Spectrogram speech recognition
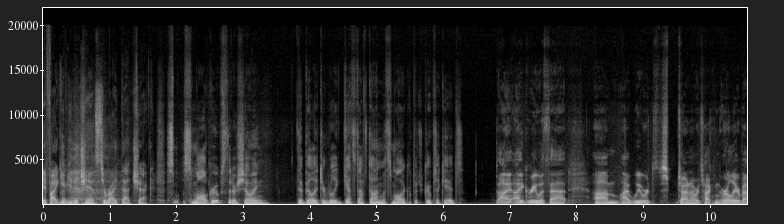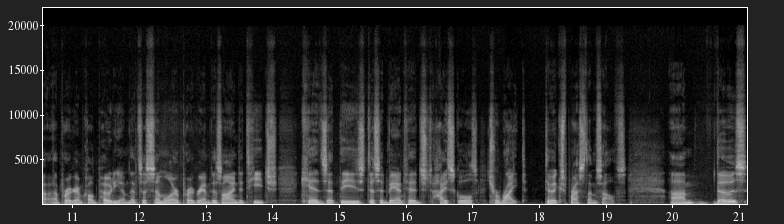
If I give you the chance to write that check, S- small groups that are showing the ability to really get stuff done with smaller group, groups of kids. I, I agree with that. Um, I, we were John and I were talking earlier about a program called Podium. That's a similar program designed to teach kids at these disadvantaged high schools to write, to express themselves. Um, those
